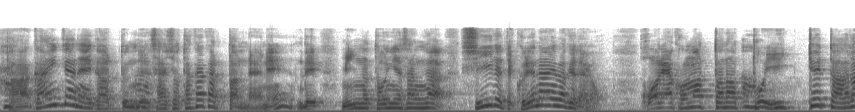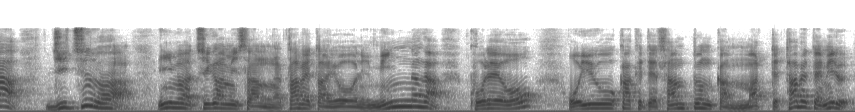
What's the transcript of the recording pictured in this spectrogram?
高いんじゃねえかってんで、最初高かったんだよね。で、みんな問屋さんが仕入れてくれないわけだよ。こりゃ困ったなと言ってたら、実は今、千上さんが食べたように、みんながこれをお湯をかけて3分間待って食べてみる。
